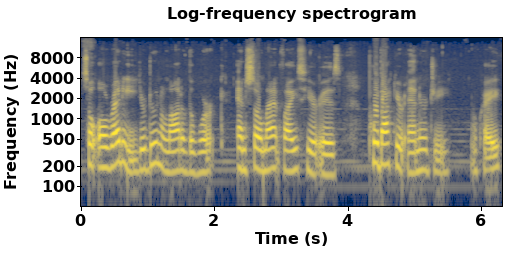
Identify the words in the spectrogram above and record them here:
So already you're doing a lot of the work. And so my advice here is pull back your energy. Okay,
